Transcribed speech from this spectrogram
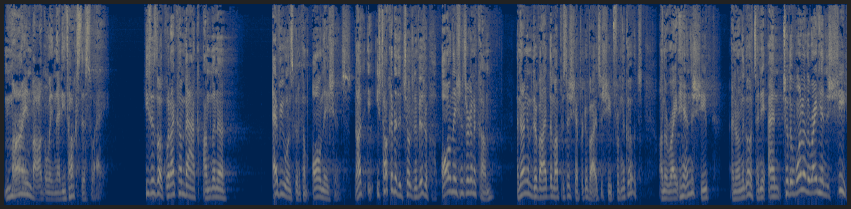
mind boggling that he talks this way. He says, look, when I come back, I'm going to, everyone's going to come, all nations. Not, he's talking to the children of Israel. All nations are going to come, and then I'm going to divide them up as a shepherd divides the sheep from the goats. On the right hand, the sheep, and on the goats. And, he, and to the one on the right hand, the sheep,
